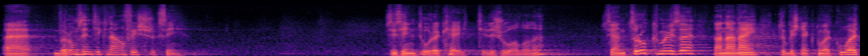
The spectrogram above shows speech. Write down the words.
Äh, warum sind die genau Fischer gewesen? Sie sind durchgefallen in der Schule, oder? Sie haben zurück müssen. Nein, nein, nein, du bist nicht genug gut.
